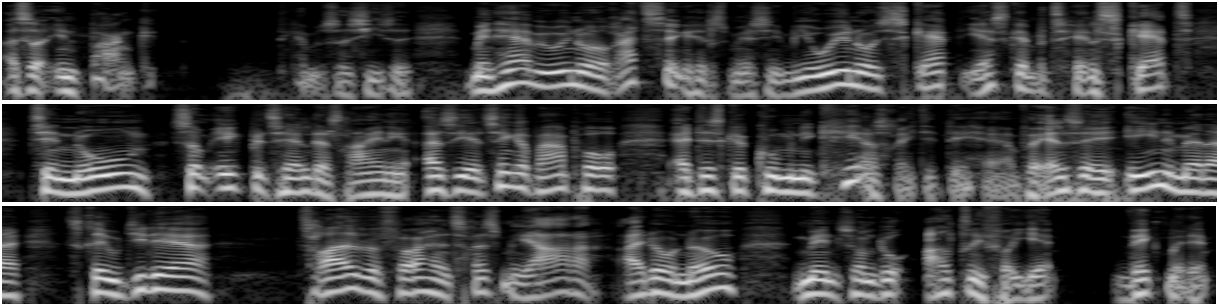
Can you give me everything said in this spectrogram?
Altså en bank kan man så sige. Så. Men her er vi ude i noget retssikkerhedsmæssigt. Vi er ude i noget skat. Jeg skal betale skat til nogen, som ikke betaler deres regninger. Altså, jeg tænker bare på, at det skal kommunikeres rigtigt, det her. For ellers er jeg enig med dig. Skriv de der 30, 40, 50 milliarder, I don't know, men som du aldrig får hjem. Væk med dem.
